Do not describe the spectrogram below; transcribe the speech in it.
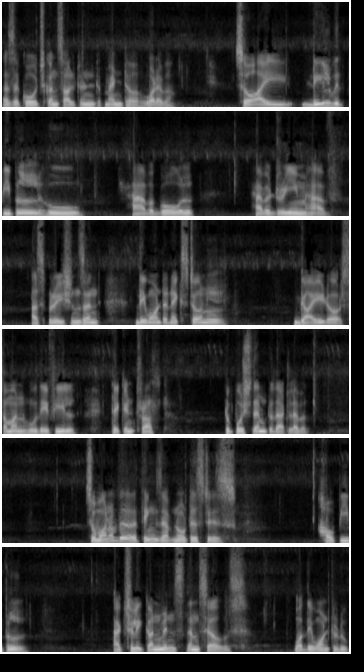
as a coach, consultant, mentor, whatever. So I deal with people who have a goal, have a dream, have aspirations, and they want an external guide or someone who they feel they can trust to push them to that level. So, one of the things I've noticed is how people actually convince themselves what they want to do.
